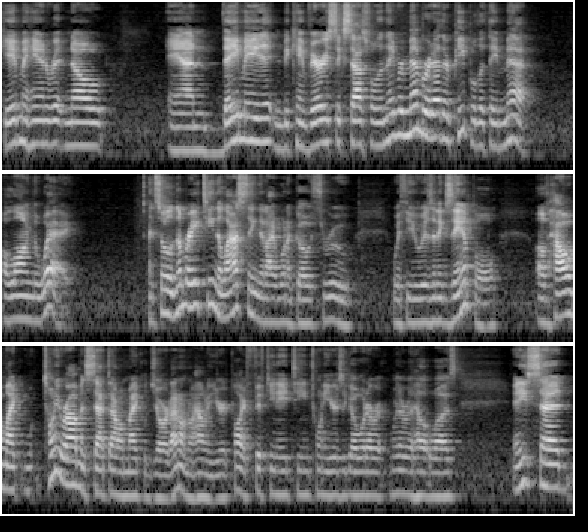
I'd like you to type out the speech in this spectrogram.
gave them a handwritten note, and they made it and became very successful. And they remembered other people that they met along the way. And so, number 18, the last thing that I want to go through with you is an example of how Mike Tony Robbins sat down with Michael Jordan. I don't know how many years, probably 15, 18, 20 years ago, whatever, whatever the hell it was. And he said,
